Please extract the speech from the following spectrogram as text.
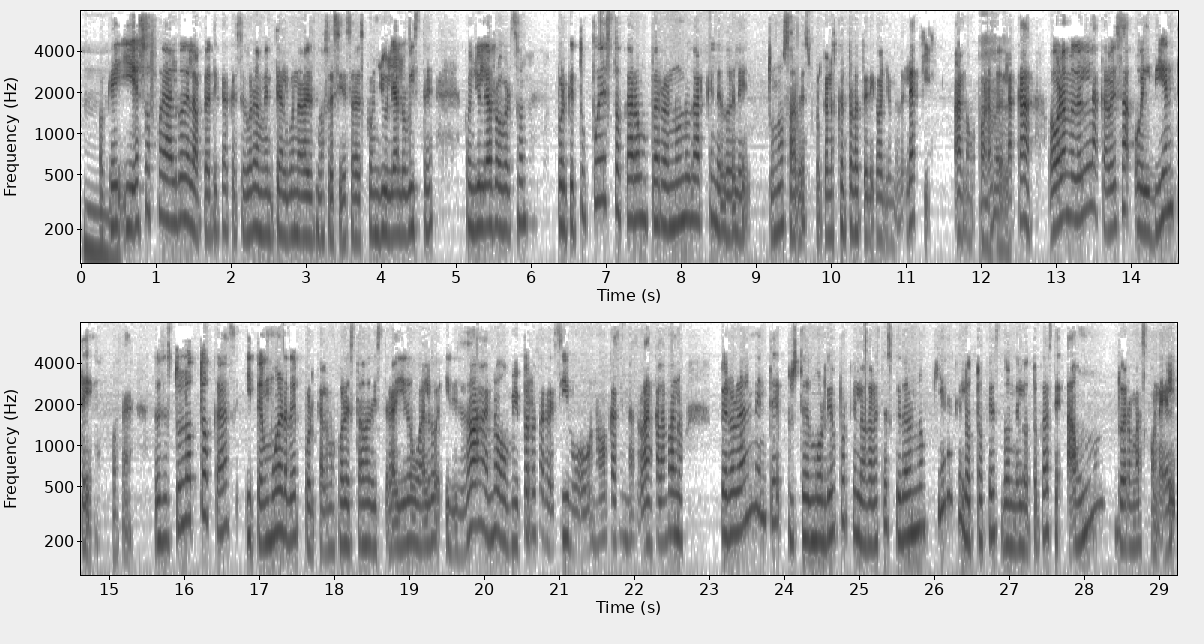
Mm. ¿Ok? Y eso fue algo de la plática que seguramente alguna vez, no sé si esa vez con Julia lo viste, con Julia Robertson, porque tú puedes tocar a un perro en un lugar que le duele, tú no sabes, porque no es que el perro te diga, oye, me duele aquí. Ah, no, ahora me duele acá. Ahora me duele la cabeza o el diente. O sea, entonces tú lo tocas y te muerde porque a lo mejor estaba distraído o algo y dices, ah, no, mi perro es agresivo o no, casi me arranca la mano. Pero realmente, pues te mordió porque lo agarraste cuidado, no quiere que lo toques donde lo tocaste, aún duermas con él,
